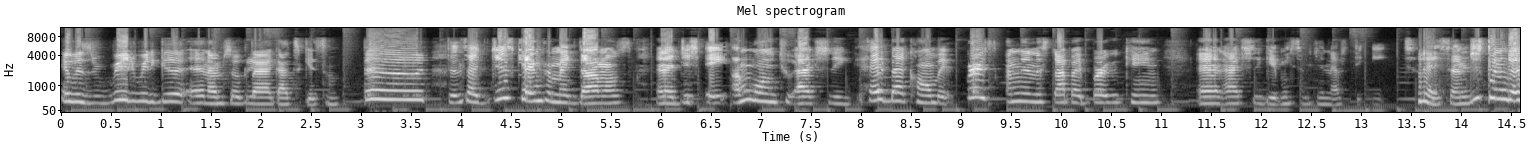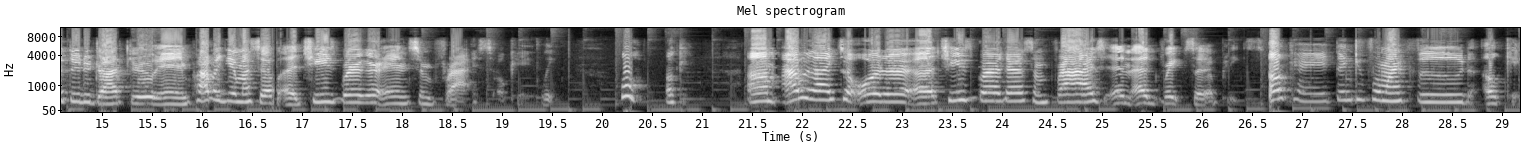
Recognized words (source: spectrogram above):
It was really, really good, and I'm so glad I got to get some food. Since I just came from McDonald's and I just ate, I'm going to actually head back home. But first, I'm gonna stop at Burger King and actually get me something else to eat. Okay, so I'm just gonna go through the drive-through and probably get myself a cheeseburger and some fries. Okay, wait. Whew, okay. Um, I would like to order a cheeseburger, some fries, and a grape soda, please. Okay, thank you for my food. Okay,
